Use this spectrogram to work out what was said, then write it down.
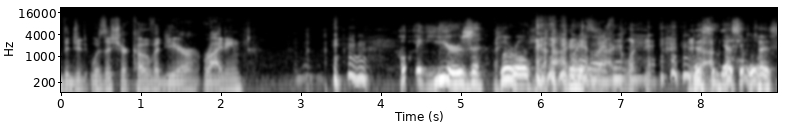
did you was this your COVID year writing? COVID years, plural. yeah, exactly. yes, yeah. yes, it was.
